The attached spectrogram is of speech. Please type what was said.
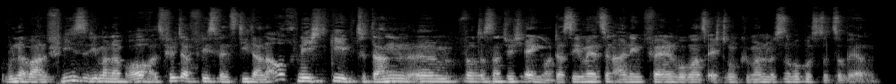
wunderbaren Fliese, die man dann braucht als Filterflies, wenn es die dann auch nicht gibt, dann ähm, wird es natürlich eng. Und das sehen wir jetzt in einigen Fällen, wo wir uns echt drum kümmern müssen, robuster zu werden.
